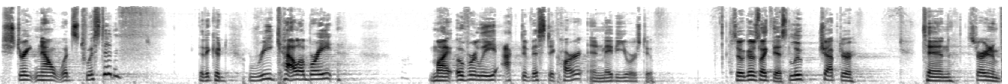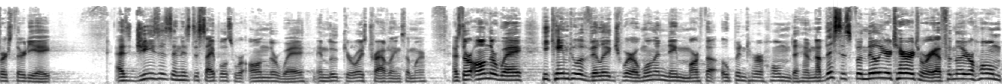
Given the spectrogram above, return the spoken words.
straighten out what's twisted that it could recalibrate my overly activistic heart and maybe yours too. So it goes like this Luke chapter 10, starting in verse 38. As Jesus and his disciples were on their way, and Luke, you're always traveling somewhere. As they're on their way, he came to a village where a woman named Martha opened her home to him. Now, this is familiar territory, a familiar home,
